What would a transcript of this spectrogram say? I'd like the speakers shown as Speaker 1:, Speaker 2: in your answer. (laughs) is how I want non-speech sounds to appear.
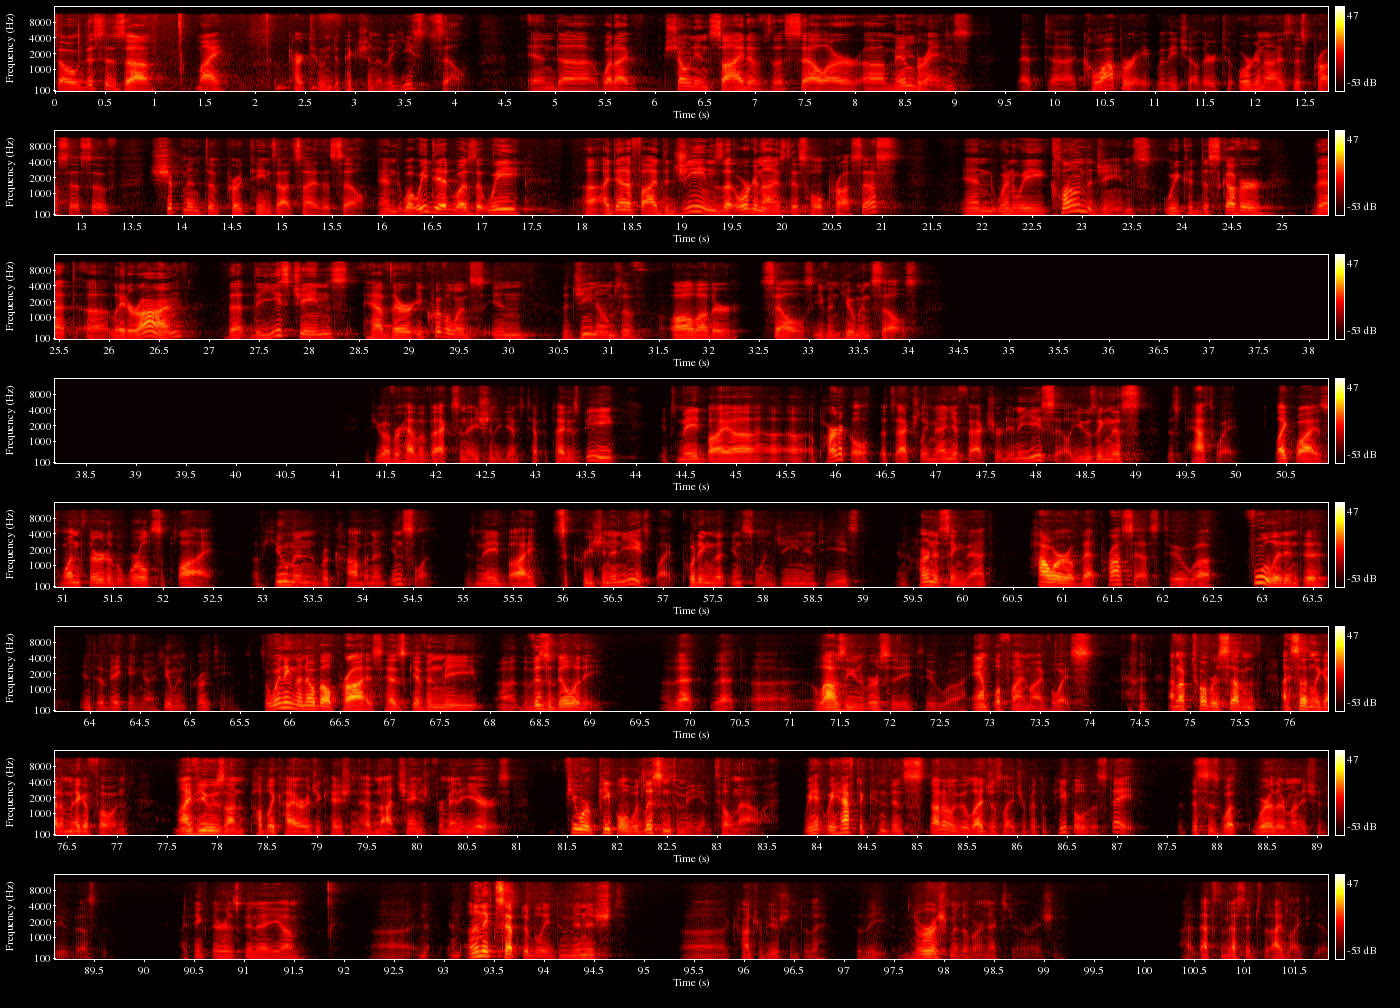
Speaker 1: So this is uh, my cartoon depiction of a yeast cell. And uh, what I've shown inside of the cell are uh, membranes that uh, cooperate with each other to organize this process of shipment of proteins outside the cell. And what we did was that we uh, identified the genes that organize this whole process. And when we cloned the genes, we could discover that uh, later on that the yeast genes have their equivalents in the genomes of all other cells, even human cells. If you ever have a vaccination against hepatitis B, it's made by a, a, a, particle that's actually manufactured in a yeast cell using this, this pathway. Likewise, one third of the world's supply of human recombinant insulin is made by secretion in yeast, by putting the insulin gene into yeast and harnessing that power of that process to uh, fool it into, into making a human protein. So winning the Nobel Prize has given me uh, the visibility uh, that, that uh, allows the university to uh, amplify my voice. (laughs) on October 7th, I suddenly got a megaphone. My views on public higher education have not changed for many years. Fewer people would listen to me until now. We, we have to convince not only the legislature, but the people of the state that this is what, where their money should be invested. I think there has been a, um, uh, an, an, unacceptably diminished uh, contribution to the, to the nourishment of our next generation. Uh, that's the message that I'd like to give.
